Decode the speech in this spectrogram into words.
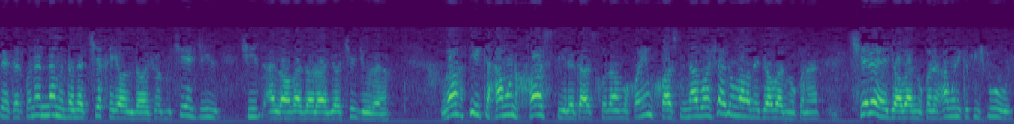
فکر کنه نمی‌داند چه خیال داشت و به چه چیز علاقه دارد یا چه جوره. وقتی که همون خواستی که از خدا می‌خواهیم خواست نباشد اون وقت اجابت می‌کنه چرا اجابت می‌کنه همونی که پیش بود.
